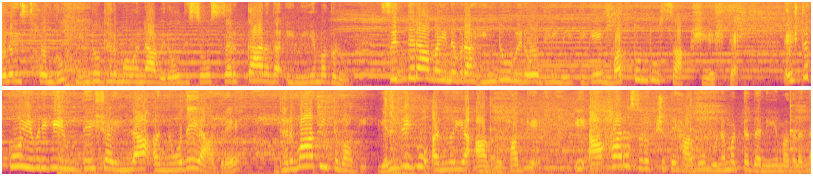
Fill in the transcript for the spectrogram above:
ಓಲೈಸಿಕೊಂಡು ಹಿಂದೂ ಧರ್ಮವನ್ನ ವಿರೋಧಿಸೋ ಸರ್ಕಾರದ ಈ ನಿಯಮಗಳು ಸಿದ್ದರಾಮಯ್ಯನವರ ಹಿಂದೂ ವಿರೋಧಿ ನೀತಿಗೆ ಮತ್ತೊಂದು ಸಾಕ್ಷಿಯಷ್ಟೇ ಎಷ್ಟಕ್ಕೂ ಇವರಿಗೆ ಉದ್ದೇಶ ಇಲ್ಲ ಅನ್ನೋದೇ ಆದ್ರೆ ಧರ್ಮಾತೀತವಾಗಿ ಎಲ್ರಿಗೂ ಅನ್ವಯ ಆಗೋ ಹಾಗೆ ಈ ಆಹಾರ ಸುರಕ್ಷತೆ ಹಾಗೂ ಗುಣಮಟ್ಟದ ನಿಯಮಗಳನ್ನ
